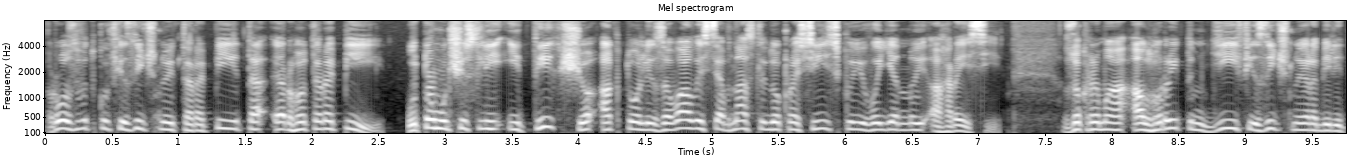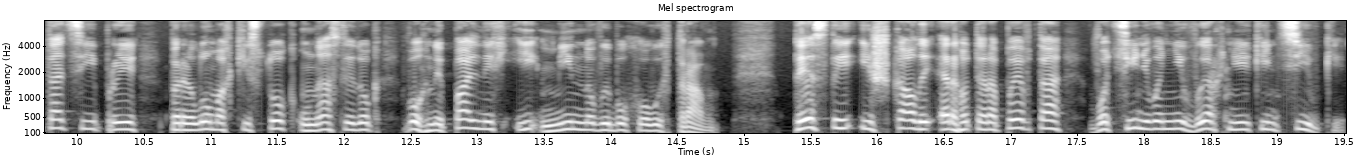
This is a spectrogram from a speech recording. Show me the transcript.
розвитку фізичної терапії та ерготерапії, у тому числі і тих, що актуалізувалися внаслідок російської воєнної агресії, зокрема, алгоритм дій фізичної реабілітації при переломах кісток унаслідок вогнепальних і мінно-вибухових травм. Тести і шкали ерготерапевта в оцінюванні верхньої кінцівки,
